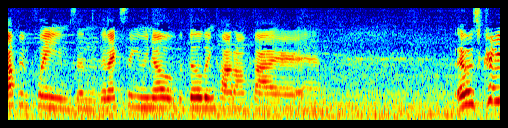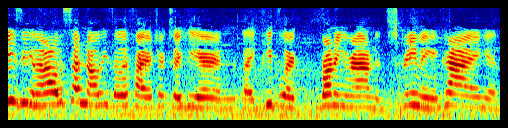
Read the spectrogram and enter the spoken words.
up in flames and the next thing we know the building caught on fire and it was crazy and then all of a sudden all these other fire trucks are here and like people are running around and screaming and crying and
